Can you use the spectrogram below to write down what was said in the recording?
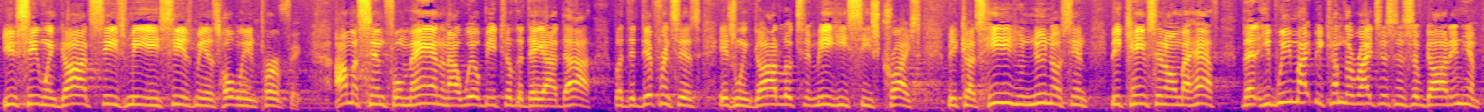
You see, when God sees me, he sees me as holy and perfect. I'm a sinful man and I will be till the day I die. But the difference is, is when God looks at me, he sees Christ. Because he who knew no sin became sin on my behalf, that he, we might become the righteousness of God in him.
